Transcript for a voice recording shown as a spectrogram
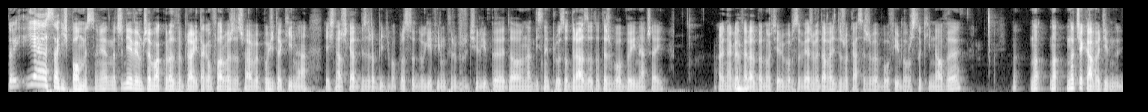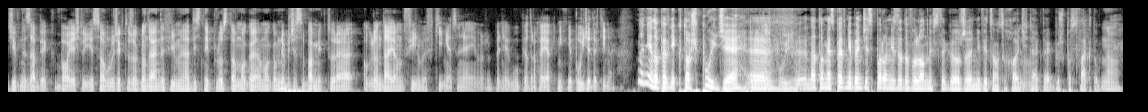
no jest jakiś pomysł, nie? Znaczy nie wiem, czemu akurat wybrali taką formę, że trzeba by pójść do kina. Jeśli na przykład by zrobili po prostu długi film, który wrzuciliby do, na Disney Plus od razu, to też byłoby inaczej. Ale nagle mhm. teraz będą chcieli po prostu, wiesz, wydawać dużo kasy, żeby był film po prostu kinowy. No, no, no, no ciekawy, dziwny, dziwny zabieg, bo jeśli są ludzie, którzy oglądają te filmy na Disney Plus, to mogę, mogą nie być osobami, które oglądają filmy w kinie, co nie? I może będzie głupio trochę, jak nikt nie pójdzie do kina. No nie, no pewnie ktoś pójdzie, no, ktoś e, pójdzie no. natomiast pewnie będzie sporo niezadowolonych z tego, że nie wiedzą o co chodzi, no. tak? To jakby już post factum. No.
